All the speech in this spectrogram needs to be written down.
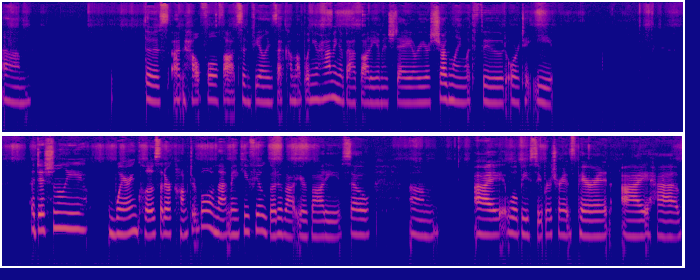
um, those unhelpful thoughts and feelings that come up when you're having a bad body image day or you're struggling with food or to eat. Additionally, wearing clothes that are comfortable and that make you feel good about your body. So, um, I will be super transparent. I have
